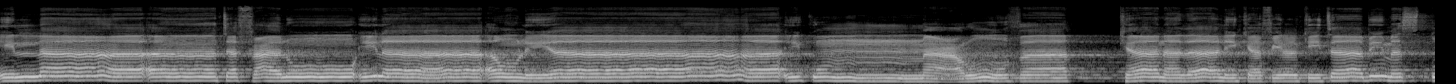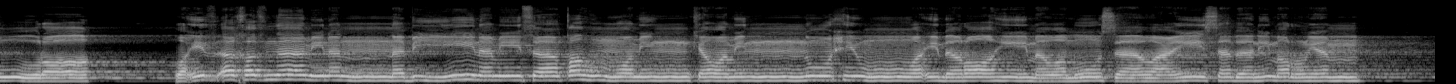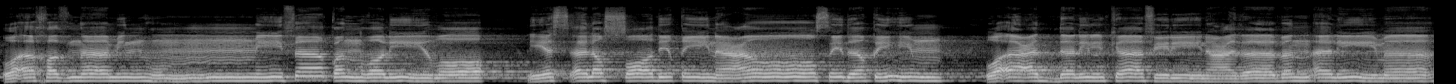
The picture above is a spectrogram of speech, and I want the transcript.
إلا أن تفعلوا إلى أوليائكم معروفا. كان ذلك في الكتاب مسطورا. وإذ أخذنا من النبيين ميثاقهم ومنك ومن نوح وإبراهيم وموسى وعيسى ابن مريم وأخذنا منهم ميثاقا غليظا ليسأل الصادقين عن صدقهم وأعد للكافرين عذابا أليما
